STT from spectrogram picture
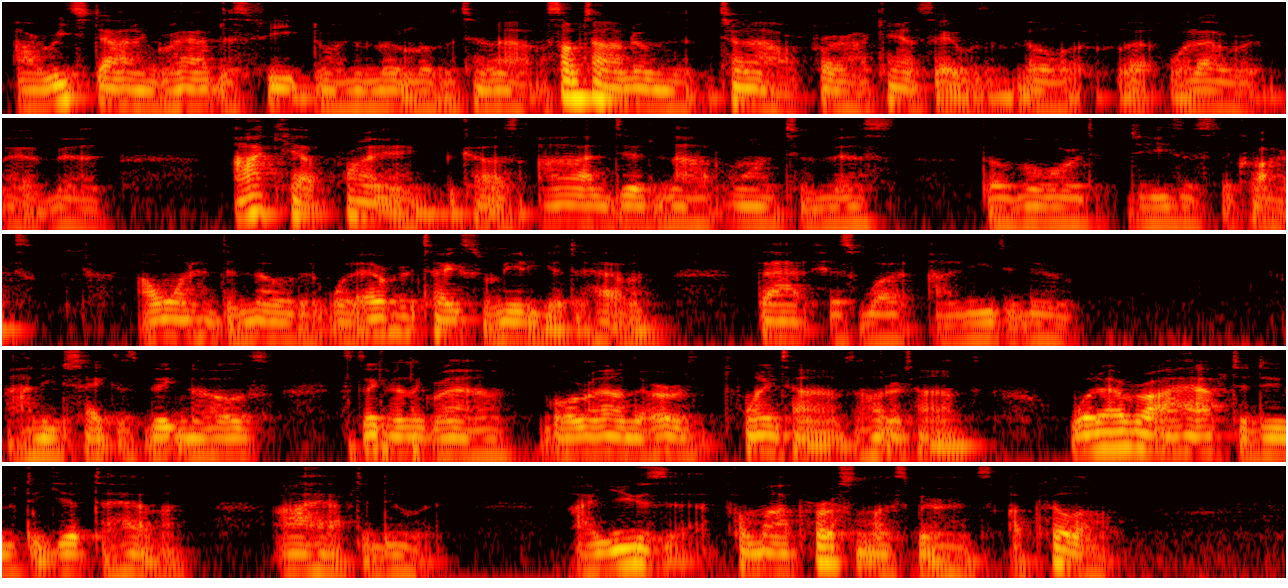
I reached out and grabbed his feet during the middle of the 10 hours. Sometime during the 10 hour prayer. I can't say it was the middle of whatever it may have been. I kept praying because I did not want to miss the Lord Jesus the Christ. I want him to know that whatever it takes for me to get to heaven, That is what I need to do. I need to take this big nose, stick it in the ground, go around the earth 20 times, 100 times. Whatever I have to do to get to heaven, I have to do it. I use for my personal experience, a pillow,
